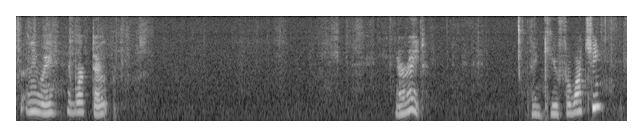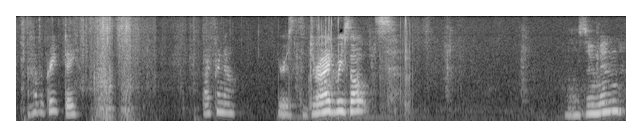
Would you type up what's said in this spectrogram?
So anyway, it worked out. Alright. Thank you for watching. Have a great day. Bye for now. Here's the dried results. I'll zoom in.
